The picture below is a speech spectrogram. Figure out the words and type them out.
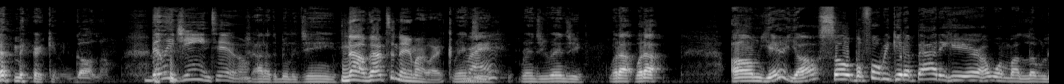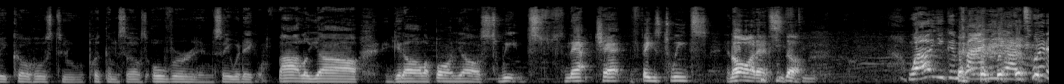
American Gollum. Billie Jean too. Shout out to Billie Jean. Now that's a name I like. Renji, Right. Renji, Renji. What up? What up? Um, yeah, y'all. So before we get up out of here, I want my lovely co-hosts to put themselves over and say where they can follow y'all and get all up on y'all sweet Snapchat, face tweets, and all that stuff. Well, you can find me on Twitter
